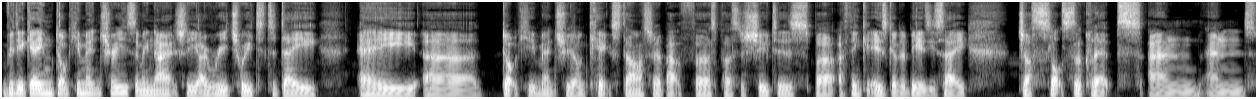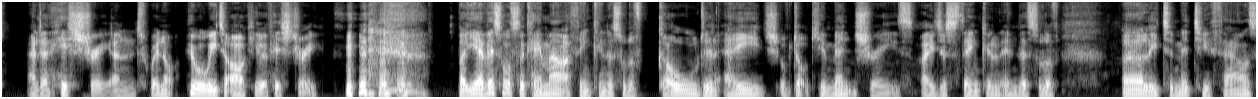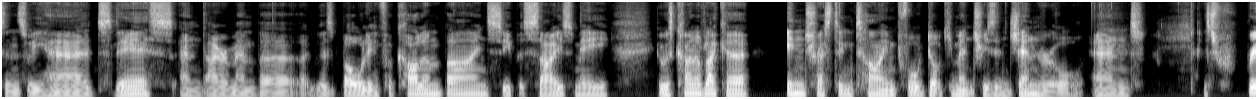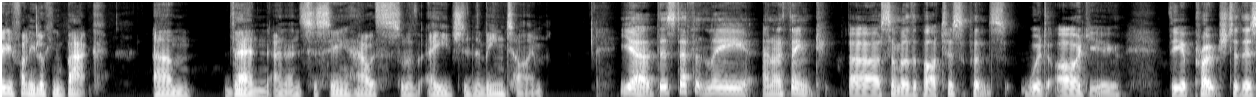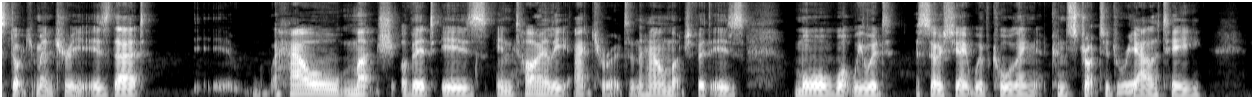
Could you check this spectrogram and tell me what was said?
video game documentaries. I mean, I actually I retweeted today a uh, documentary on Kickstarter about first-person shooters, but I think it is going to be, as you say, just lots of clips and and and a history. And we're not who are we to argue of history? but yeah, this also came out, I think, in a sort of golden age of documentaries. I just think in, in the sort of early to mid 2000s, we had this, and I remember like, there's Bowling for Columbine, Super Size Me. It was kind of like a interesting time for documentaries in general, and it's really funny looking back um, then and, and to seeing how it's sort of aged in the meantime. Yeah, there's definitely, and I think uh, some of the participants would argue the approach to this documentary is that how much of it is entirely accurate and how much of it is more what we would associate with calling constructed reality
